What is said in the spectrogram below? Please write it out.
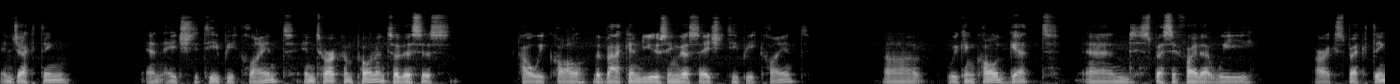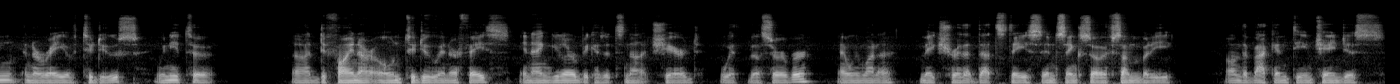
injecting an HTTP client into our component. So this is how we call the backend using this HTTP client. Uh, we can call get and specify that we are expecting an array of to-dos. We need to uh, define our own to-do interface in Angular because it's not shared with the server. And we want to make sure that that stays in sync. So if somebody on the backend team changes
